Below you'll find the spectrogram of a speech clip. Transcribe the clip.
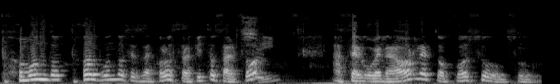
todo el mundo, todo mundo se sacó los trapitos al sol. Sí. Hasta el gobernador le tocó su, su,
